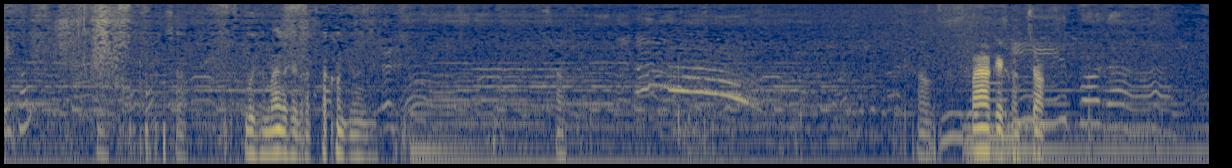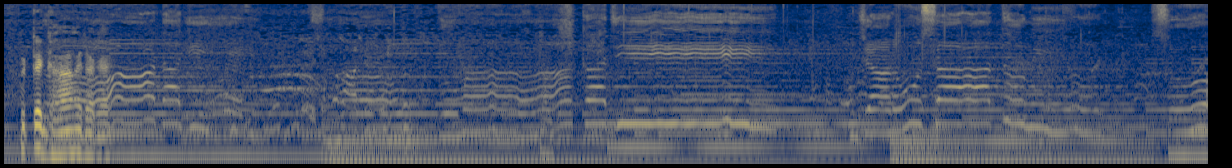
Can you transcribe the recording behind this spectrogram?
এইখন চাওক বহুত সোমাই গৈছে তাত পাৰ্কখন কিমান চাওক চাওক পাৰ্ক এখন চাওক গোটেই ঘাঁহ হৈ থাকে কাজি জানো সা তুমিও চোৱা যদি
